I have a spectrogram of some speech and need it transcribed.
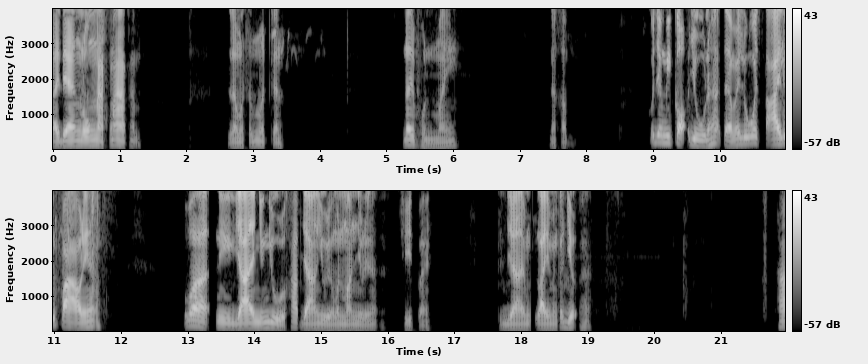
ลายแดงลงหนักมากครับ เรามาสำรวจกัน ได้ผลไหมนะครับ ก็ยังมีเกาะอยู่นะฮะ แต่ไม่รู้ว่าตายหรือเปล่าเนี่ยฮะ เพราะว่านี่ยายังอยู่คราบยางอยู่ยังมันมันๆอยู่เลยนะฉีดไปแต่ยาไรมันก็เยอะฮะถ้า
